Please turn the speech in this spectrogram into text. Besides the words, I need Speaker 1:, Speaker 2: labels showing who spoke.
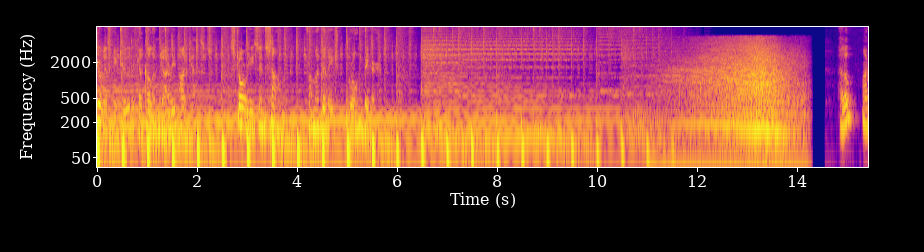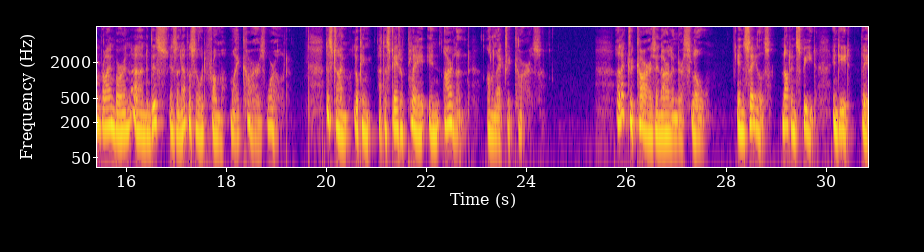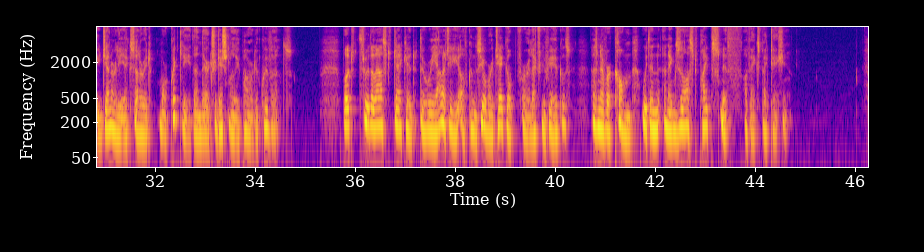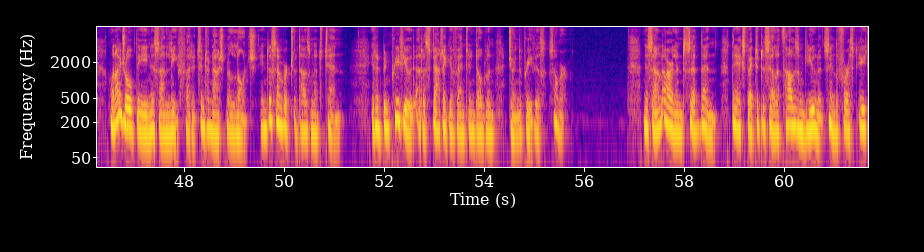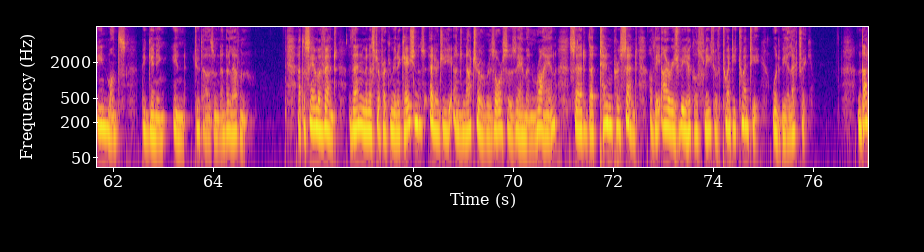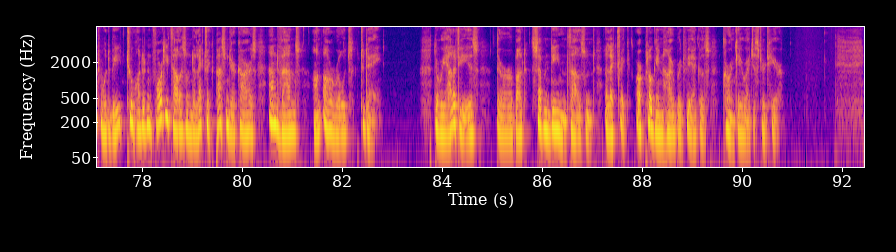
Speaker 1: You're listening to the Kilcullen Diary Podcasts Stories in Sound from a Village Grown Bigger. Hello, I'm Brian Byrne, and this is an episode from My Cars World. This time looking at the state of play in Ireland on electric cars. Electric cars in Ireland are slow. In sales, not in speed. Indeed, they generally accelerate more quickly than their traditionally powered equivalents. But through the last decade, the reality of consumer take up for electric vehicles has never come within an exhaust pipe sniff of expectation. When I drove the Nissan Leaf at its international launch in December 2010, it had been previewed at a static event in Dublin during the previous summer. Nissan Ireland said then they expected to sell a thousand units in the first 18 months beginning in 2011. At the same event, then Minister for Communications, Energy and Natural Resources Eamon Ryan said that 10% of the Irish vehicle fleet of 2020 would be electric. That would be 240,000 electric passenger cars and vans on our roads today. The reality is there are about 17,000 electric or plug-in hybrid vehicles currently registered here.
